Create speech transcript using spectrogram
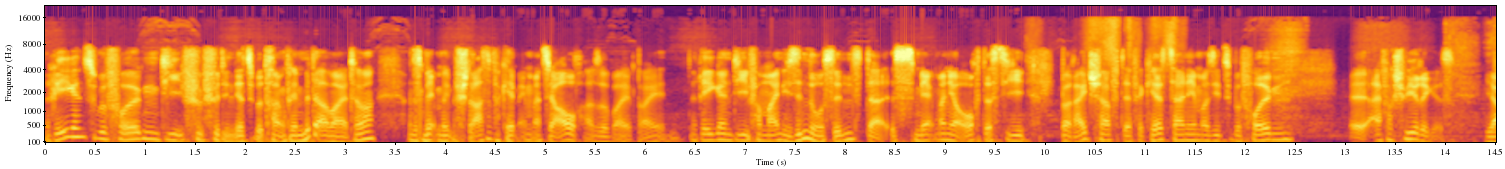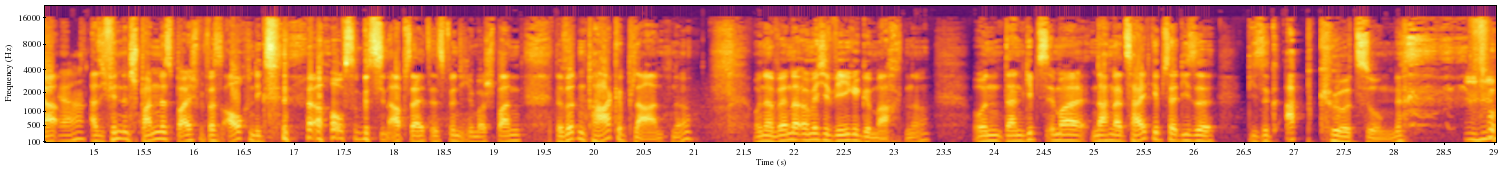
Regeln zu befolgen, die für, für den jetzt Übertragung für den Mitarbeiter, und das merkt man im Straßenverkehr merkt man es ja auch, also bei, bei Regeln, die vermeintlich sinnlos sind, da ist, merkt man ja auch, dass die Bereitschaft der Verkehrsteilnehmer, sie zu befolgen, äh, einfach schwierig ist. Ja, ja, also ich finde ein spannendes Beispiel, was auch nichts, auch so ein bisschen abseits ist, finde ich immer spannend. Da wird ein Park geplant, ne? Und dann werden da irgendwelche Wege gemacht, ne? Und dann gibt's immer, nach einer Zeit gibt's ja diese, diese Abkürzung, ne? Mhm. wo,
